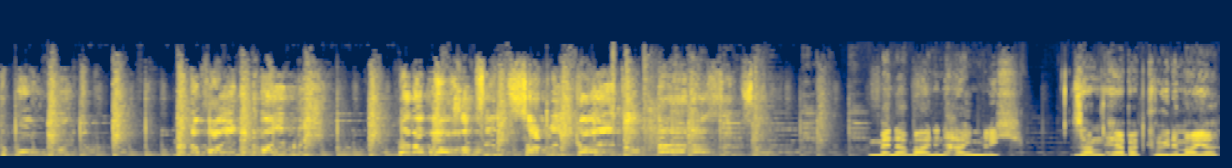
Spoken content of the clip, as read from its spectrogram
Geborgenheit. Männer weinen heimlich, Männer brauchen viel Zärtlichkeit und Männer sind so. Männer weinen heimlich, sang Herbert Grönemeyer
